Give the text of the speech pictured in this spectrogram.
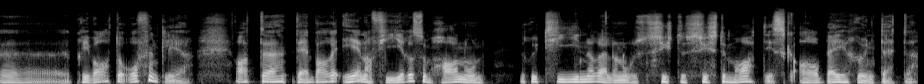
uh, private og offentlige, at det er bare én av fire som har noen rutiner eller noe systematisk arbeid rundt dette.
